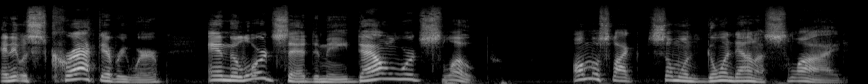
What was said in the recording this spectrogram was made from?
And it was cracked everywhere. And the Lord said to me, downward slope, almost like someone going down a slide,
